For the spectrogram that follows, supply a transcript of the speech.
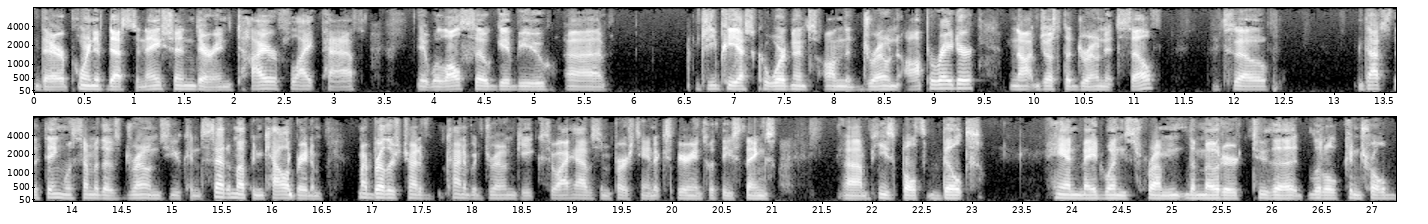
their point of destination, their entire flight path. It will also give you uh, GPS coordinates on the drone operator, not just the drone itself. So that's the thing with some of those drones. You can set them up and calibrate them. My brother's trying to kind of a drone geek, so I have some firsthand experience with these things. Um, he's both built handmade ones from the motor to the little control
